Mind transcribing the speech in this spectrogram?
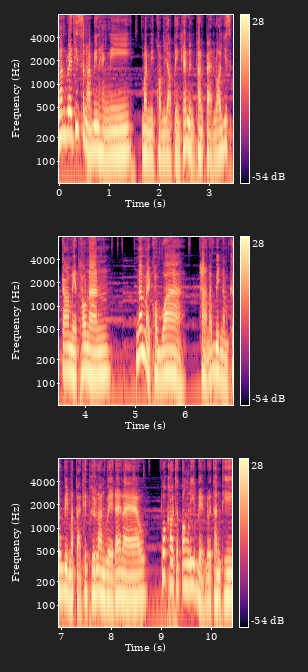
รันเวย์ที่สนามบินแห่งนี้มันมีความยาวเพียงแค่ 1,829 เมตรเท่านั้น นั่นหมายความว่าหากนักบินนำเครื่องบินมาแตะที่พื้นรันเวย์ได้แล้ว พวกเขาจะต้องรีบเบรกโดยทันที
